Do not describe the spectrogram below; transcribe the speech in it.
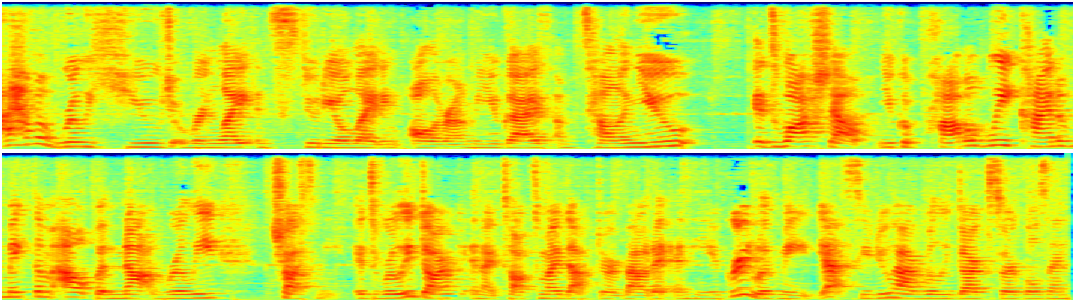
I have a really huge ring light and studio lighting all around me, you guys. I'm telling you, it's washed out. You could probably kind of make them out, but not really Trust me, it's really dark and I talked to my doctor about it and he agreed with me. Yes, you do have really dark circles and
